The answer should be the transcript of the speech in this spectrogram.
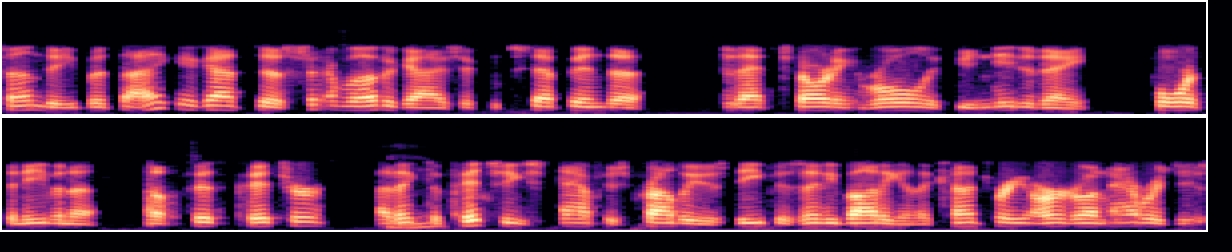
Sunday. But I think I got uh, several other guys that could step into that starting role if you needed a fourth and even a, a fifth pitcher. I think mm-hmm. the pitching staff is probably as deep as anybody in the country. Earned run average is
